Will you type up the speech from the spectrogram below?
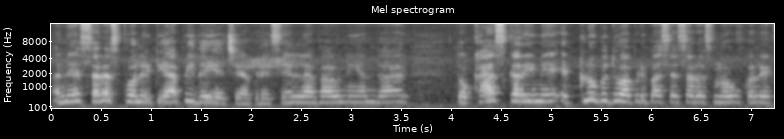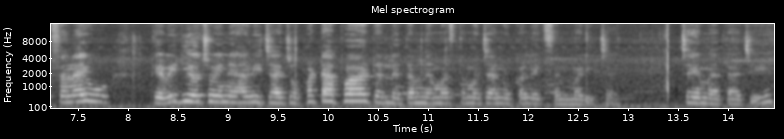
અને સરસ ક્વોલિટી આપી દઈએ છીએ આપણે સેલના ભાવની અંદર. તો ખાસ કરીને એટલું બધું આપણી પાસે સરસ નવું કલેક્શન આવ્યું કે વીડિયો જોઈને આવી જાજો ફટાફટ, એટલે તમને મસ્ત મજાનું કલેક્શન મળી જાય. જય માતાજી.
